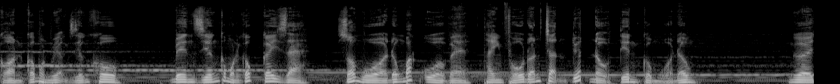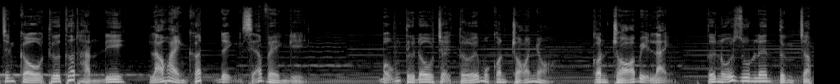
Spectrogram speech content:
còn có một miệng giếng khô, bên giếng có một gốc cây già. Gió mùa đông bắc ùa về, thành phố đón trận tuyết đầu tiên của mùa đông. Người trên cầu thưa thớt hẳn đi, lão hành khất định sẽ về nghỉ. Bỗng từ đâu chạy tới một con chó nhỏ. Con chó bị lạnh, tới nỗi run lên từng chập,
